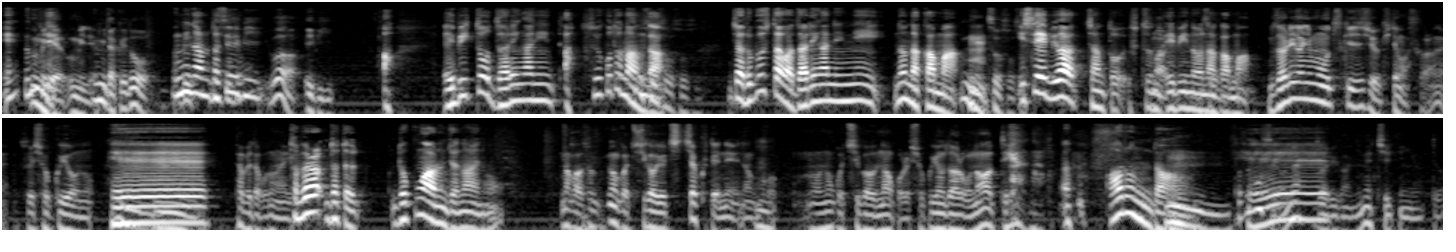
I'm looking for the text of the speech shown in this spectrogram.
え海海でだよ海だよ。海だけど海なんだけど。で伊勢エビはエビ。あエビとザリガニあそういうことなんだ。そうそうそうじゃあロブスターはザリガニにの仲間、そううん。そうそうそう。伊勢エビはちゃんと普通まあのエビの仲間、ザリガニも築地市場来てますからね。それ食用の。へえ、食べたことないけど。食べらだってどこがあるんじゃないの？なんかそなんか違うよ。ちっちゃくてねなんか、あなんか違うなこれ食用だろうなっていうああるんだ、うん。食べますよねザリガニね地域によっては。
